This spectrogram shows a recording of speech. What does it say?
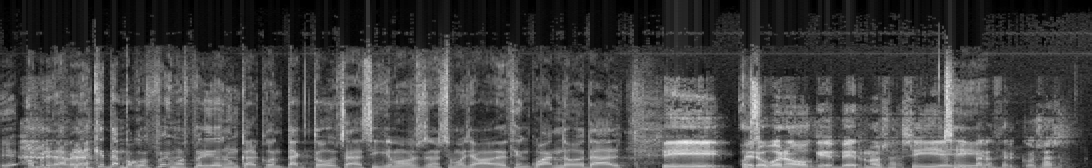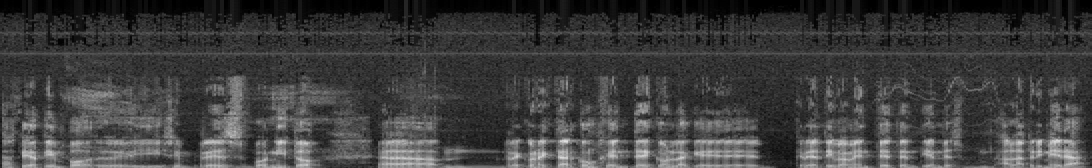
Eh, hombre, la verdad es que tampoco hemos perdido nunca el contacto, o sea, sí que hemos, nos hemos llamado de vez en cuando, tal. Sí, pero bueno, que vernos así y para hacer cosas hacía tiempo eh, y siempre es bonito reconectar con gente con la que creativamente te entiendes a la primera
